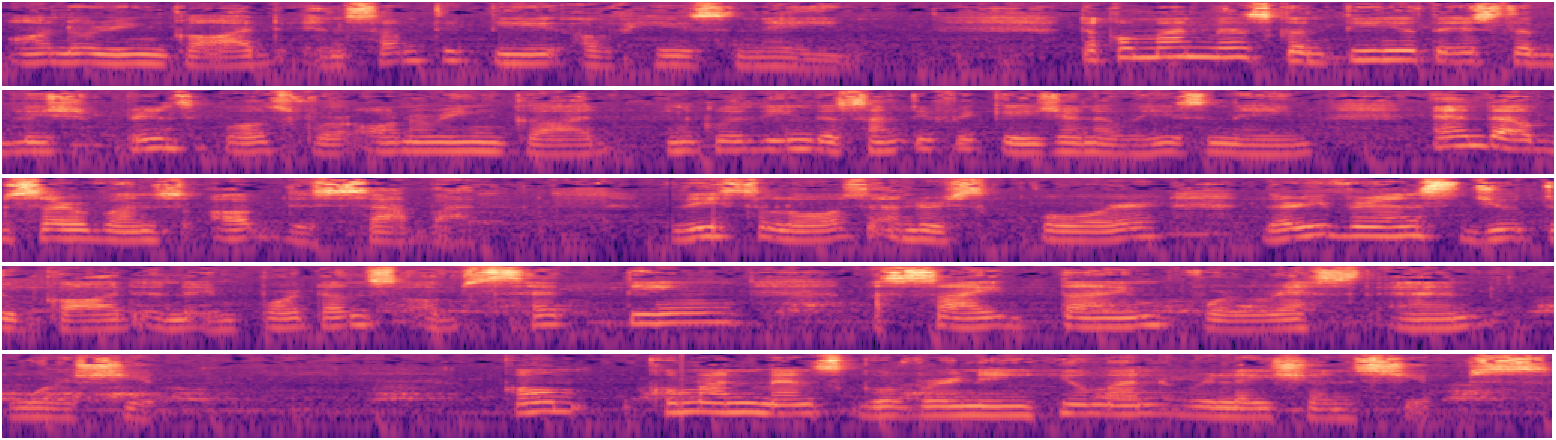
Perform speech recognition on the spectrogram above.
honoring God and sanctity of His name. The commandments continue to establish principles for honoring God, including the sanctification of His name and the observance of the Sabbath. These laws underscore the reverence due to God and the importance of setting aside time for rest and worship. Com- commandments governing human relationships.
